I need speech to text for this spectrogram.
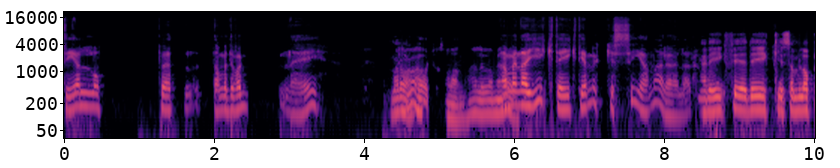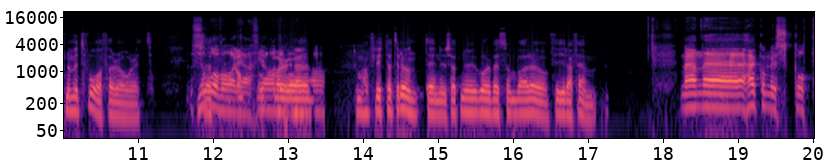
det loppet? Ja, men det var... Nej. Jag har Vadå? hört det som han, eller vad menar Ja, du? men när gick det? Gick det mycket senare eller? Ja, det, gick, det gick som lopp nummer två förra året. Så Så var det, de ja. har, det var, eh, ja. De har flyttat runt det nu, så att nu går det väl som bara fyra, fem. Men eh, här kommer Scott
